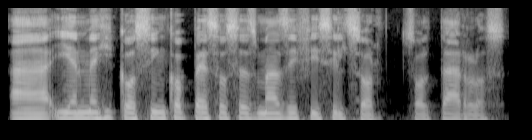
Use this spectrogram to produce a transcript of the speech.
ah, y en México 5 pesos es más difícil sol- soltarlos.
